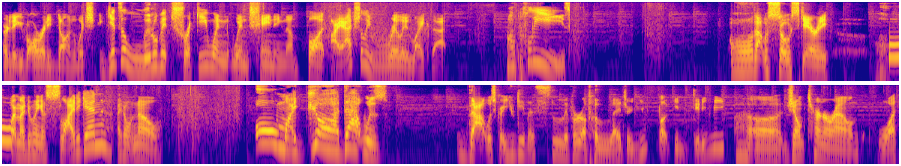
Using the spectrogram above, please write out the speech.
or that you've already done, which gets a little bit tricky when, when chaining them, but I actually really like that. Oh, please. Oh, that was so scary. Oh, am I doing a slide again? I don't know. Oh my god, that was... That was great. You gave a sliver of a ledge. Are you fucking kidding me? Uh, jump, turn around. What?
